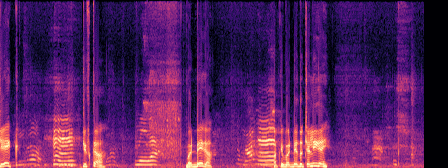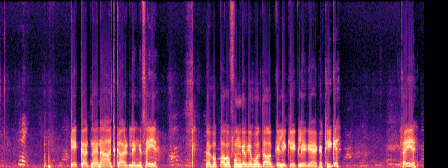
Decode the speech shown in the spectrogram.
केक? किसका? बर्थडे का? आपकी बर्थडे तो चली गई। केक काटना है ना आज काट लेंगे सही है? मैं पापा को फ़ोन करके बोलता हूँ आपके लिए केक लेके आएगा ठीक है? सही है?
